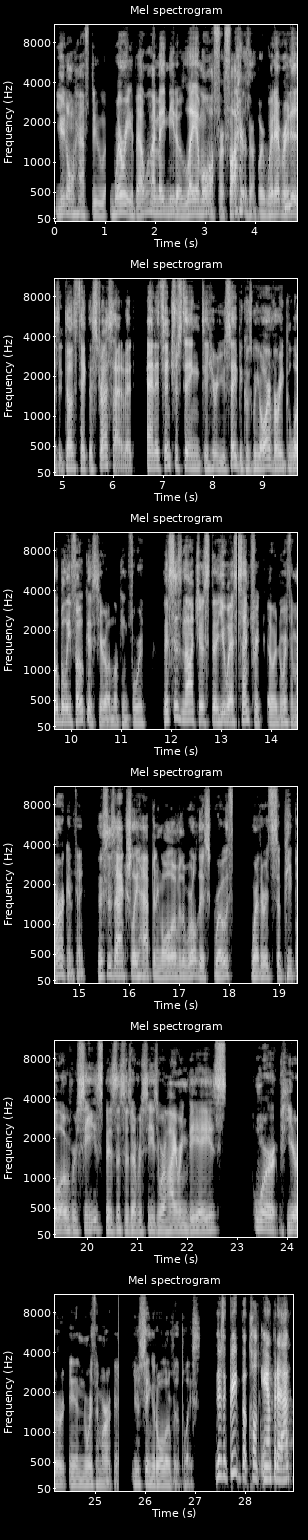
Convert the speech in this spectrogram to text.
you don't have to worry about, well, I may need to lay them off or fire them or whatever it mm-hmm. It does take the stress out of it. And it's interesting to hear you say, because we are very globally focused here on looking forward. This is not just a US centric or North American thing. This is actually happening all over the world. This growth, whether it's the people overseas, businesses overseas who are hiring VAs, or here in North America. You're seeing it all over the place. There's a great book called Amp It Up,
